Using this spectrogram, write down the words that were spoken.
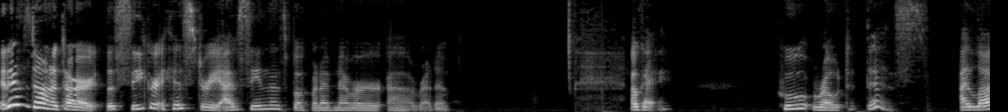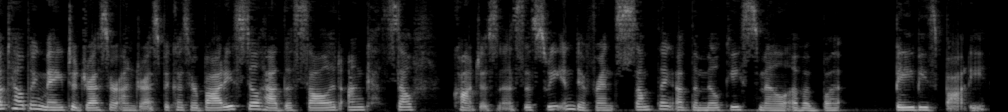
It is Donna Tartt, The Secret History. I've seen this book, but I've never uh, read it. Okay. Who wrote this? I loved helping Meg to dress or undress because her body still had the solid self consciousness, the sweet indifference, something of the milky smell of a baby's body.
